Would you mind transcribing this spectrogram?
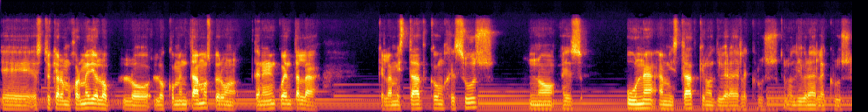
eh, esto que a lo mejor medio lo, lo, comentamos, pero tener en cuenta la, que la amistad con Jesús no es una amistad que nos libera de la cruz, que nos libera de la cruz,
